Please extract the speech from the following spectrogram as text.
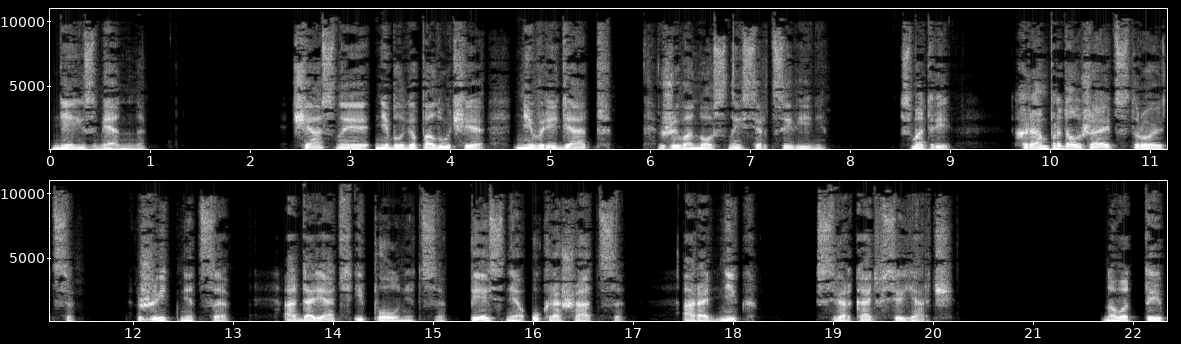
неизменна. Частные неблагополучия не вредят живоносной сердцевине. Смотри, Храм продолжает строиться. Житница — одарять и полниться, песня — украшаться, а родник — сверкать все ярче. Но вот ты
